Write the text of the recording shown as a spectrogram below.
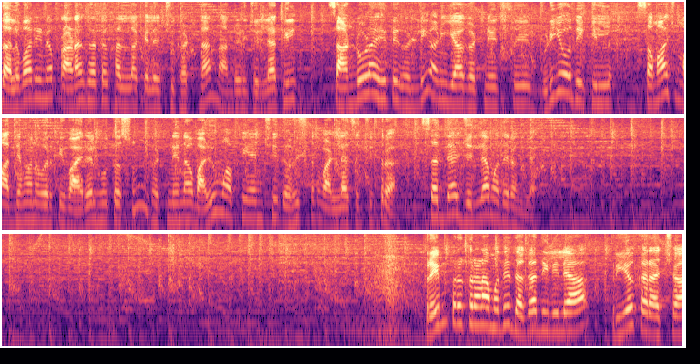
तलवारीनं प्राणघातक हल्ला केल्याची घटना नांदेड जिल्ह्यातील चांडोळा येथे घडली आणि या घटनेचे व्हिडिओ देखील समाज माध्यमांवरती व्हायरल होत असून घटनेनं वाळू माफियांची दहशत वाढल्याचं चित्र सध्या जिल्ह्यामध्ये रंगलंय. प्रेम प्रकरणामध्ये दगा दिलेल्या प्रियकराच्या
